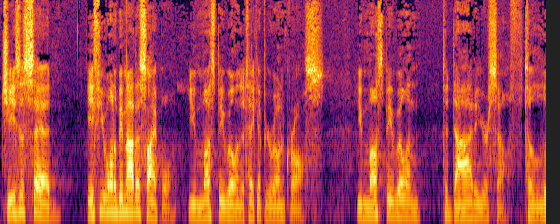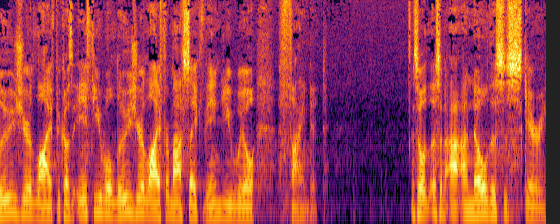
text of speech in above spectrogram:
Jesus said, If you want to be my disciple, you must be willing to take up your own cross. You must be willing to die to yourself, to lose your life, because if you will lose your life for my sake, then you will find it. And so, listen, I, I know this is scary.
